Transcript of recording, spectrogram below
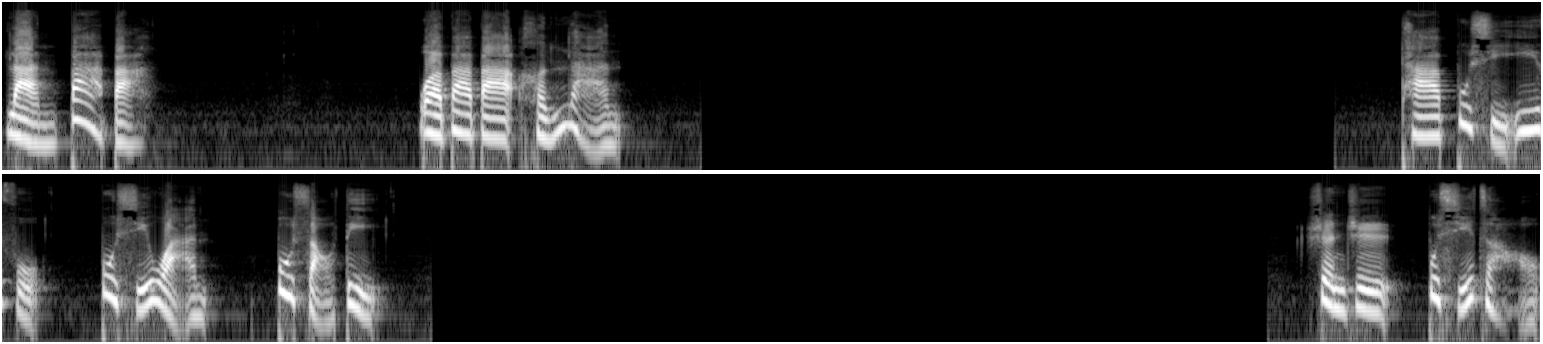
懒爸爸，我爸爸很懒。他不洗衣服，不洗碗，不扫地，甚至不洗澡。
